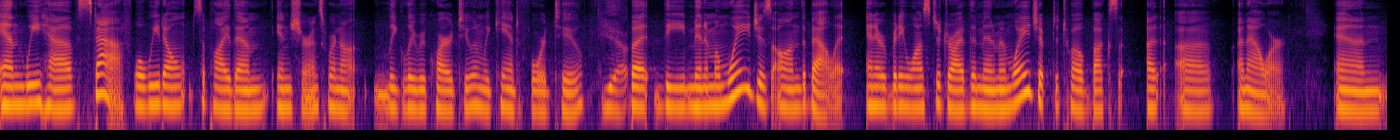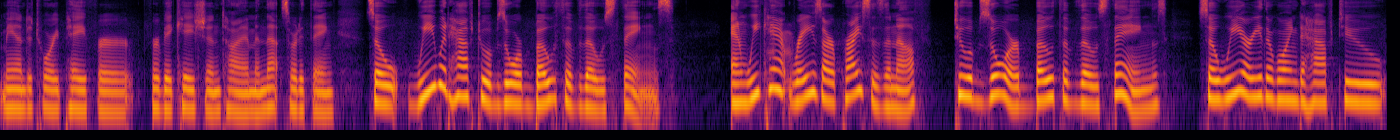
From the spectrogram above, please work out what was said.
And we have staff. Well, we don't supply them insurance. We're not legally required to, and we can't afford to. Yeah. But the minimum wage is on the ballot, and everybody wants to drive the minimum wage up to 12 bucks a, a, an hour and mandatory pay for, for vacation time and that sort of thing. So we would have to absorb both of those things. And we can't raise our prices enough to absorb both of those things so we are either going to have to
